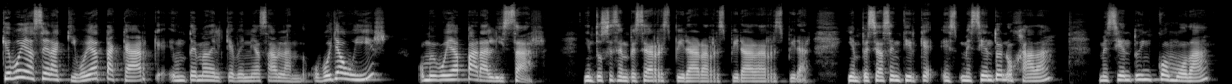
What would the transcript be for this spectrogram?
¿qué voy a hacer aquí? ¿Voy a atacar un tema del que venías hablando? ¿O voy a huir o me voy a paralizar? Y entonces empecé a respirar, a respirar, a respirar. Y empecé a sentir que me siento enojada, me siento incómoda,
